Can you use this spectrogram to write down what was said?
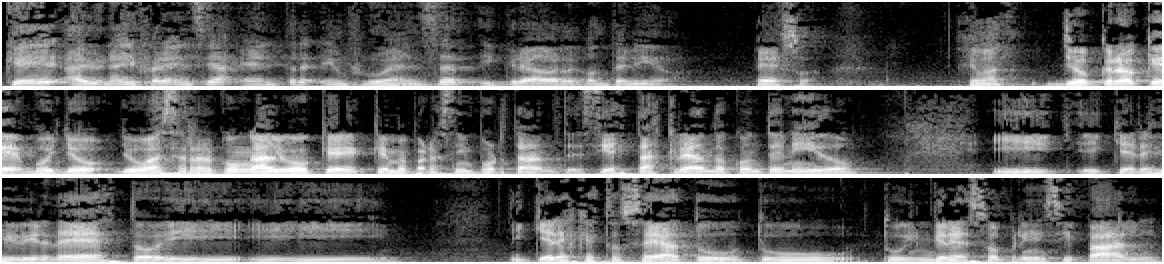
Que hay una diferencia entre influencer y creador de contenido. Eso. ¿Qué más? Yo creo que voy- yo, yo voy a cerrar con algo que, que me parece importante. Si estás creando contenido y, y quieres vivir de esto y, y- y quieres que esto sea tu, tu, tu ingreso principal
